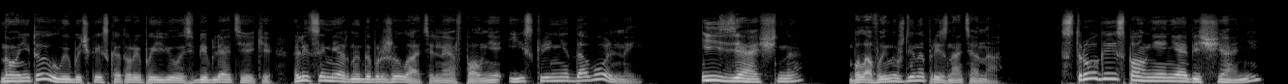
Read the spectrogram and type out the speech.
но не той улыбочкой, с которой появилась в библиотеке, лицемерно-доброжелательной, а вполне искренне довольной. «Изящно», — была вынуждена признать она. «Строгое исполнение обещаний,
